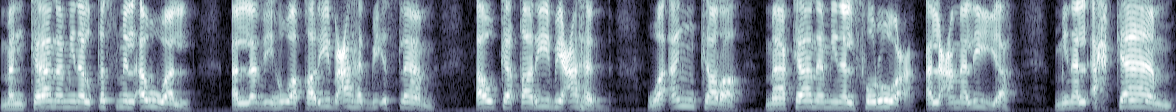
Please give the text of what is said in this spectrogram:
من كان من القسم الأول الذي هو قريب عهد بإسلام أو كقريب عهد وأنكر ما كان من الفروع العملية من الأحكام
